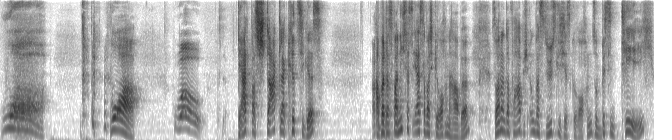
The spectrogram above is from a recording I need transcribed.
Wow. Boah. Wow. Der hat was stark lakritziges. Ach, aber ja. das war nicht das erste, was ich gerochen habe, sondern davor habe ich irgendwas Süßliches gerochen, so ein bisschen teeig.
